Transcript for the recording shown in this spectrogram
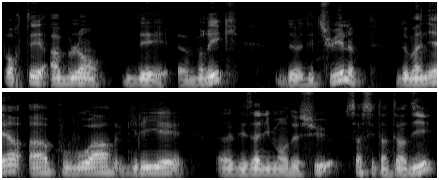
porter à blanc des euh, briques, des tuiles, de manière à pouvoir griller euh, des aliments dessus. Ça, c'est interdit.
